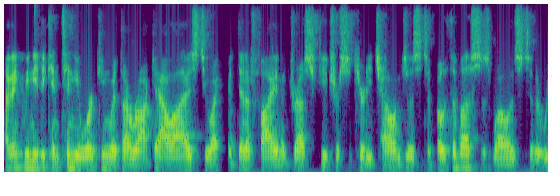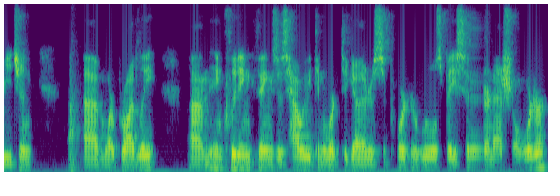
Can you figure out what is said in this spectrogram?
I think we need to continue working with our ROK allies to identify and address future security challenges to both of us as well as to the region uh, more broadly um, including things as how we can work together to support a rules-based international order,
